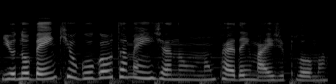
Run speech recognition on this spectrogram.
E o Nubank e o Google também já não, não pedem mais diploma.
